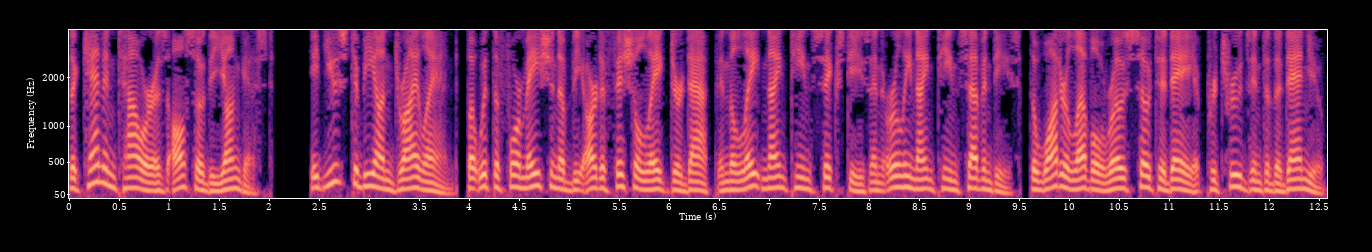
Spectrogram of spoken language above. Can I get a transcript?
The cannon tower is also the youngest. It used to be on dry land, but with the formation of the artificial Lake Đerdap in the late 1960s and early 1970s, the water level rose so today it protrudes into the Danube.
